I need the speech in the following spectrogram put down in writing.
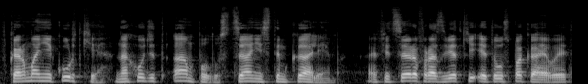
В кармане куртки находят ампулу с цианистым калием. Офицеров разведки это успокаивает.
